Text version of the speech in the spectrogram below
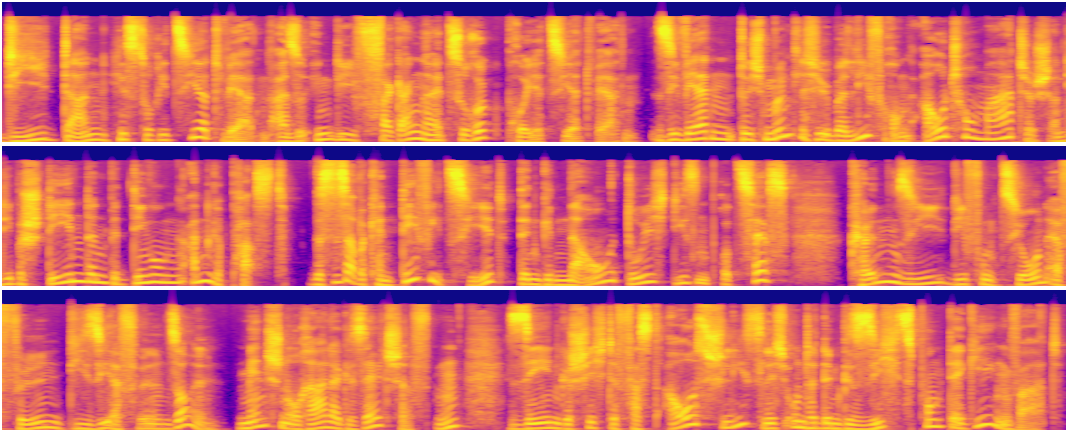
Die dann historiziert werden, also in die Vergangenheit zurückprojiziert werden. Sie werden durch mündliche Überlieferung automatisch an die bestehenden Bedingungen angepasst. Das ist aber kein Defizit, denn genau durch diesen Prozess können sie die Funktion erfüllen, die sie erfüllen sollen. Menschen oraler Gesellschaften sehen Geschichte fast ausschließlich unter dem Gesichtspunkt der Gegenwart.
